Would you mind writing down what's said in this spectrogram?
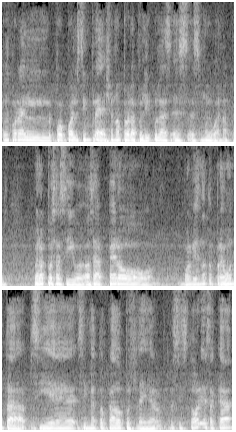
pues por el, por, por el simple hecho, ¿no? Pero la película es, es, es muy buena, pues. Pero pues así, güey. O sea, pero volviendo a tu pregunta, sí, he- sí me ha tocado pues leer pues, historias acá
